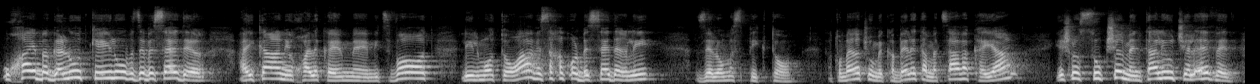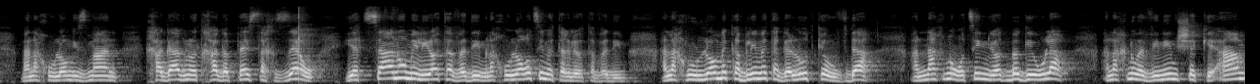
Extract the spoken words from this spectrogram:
הוא חי בגלות כאילו זה בסדר, העיקר אני אוכל לקיים אה, מצוות, ללמוד תורה, וסך הכל בסדר לי, זה לא מספיק טוב. זאת אומרת שהוא מקבל את המצב הקיים, יש לו סוג של מנטליות של עבד, ואנחנו לא מזמן חגגנו את חג הפסח, זהו, יצאנו מלהיות עבדים, אנחנו לא רוצים יותר להיות עבדים, אנחנו לא מקבלים את הגלות כעובדה, אנחנו רוצים להיות בגאולה. אנחנו מבינים שכעם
